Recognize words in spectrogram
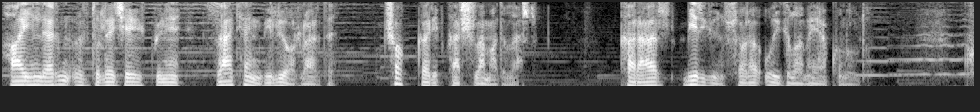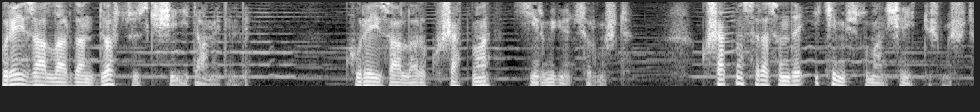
hainlerin öldürüleceği hükmünü zaten biliyorlardı. Çok garip karşılamadılar. Karar bir gün sonra uygulamaya konuldu. Kureyzarlardan 400 kişi idam edildi. Kureyzarları kuşatma 20 gün sürmüştü. Kuşatma sırasında iki Müslüman şehit düşmüştü.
